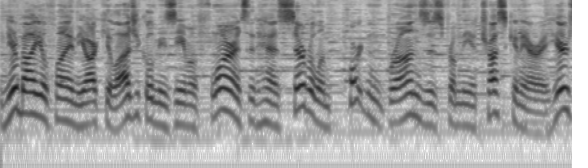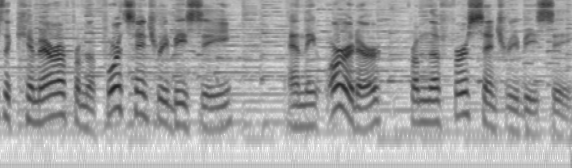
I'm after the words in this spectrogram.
Nearby you'll find the Archaeological Museum of Florence that has several important bronzes from the Etruscan era. Here's the Chimera from the 4th century BC and the Orator from the 1st century BC.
